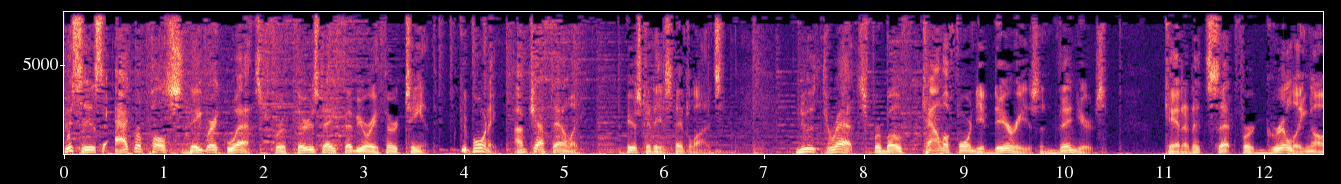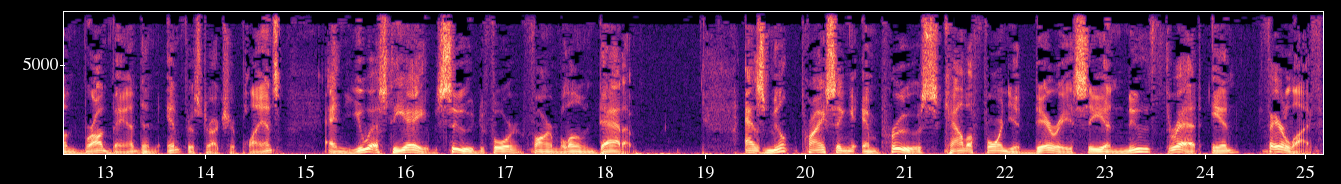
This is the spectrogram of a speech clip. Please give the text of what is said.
This is AgriPulse Daybreak West for Thursday, February 13th. Good morning. I'm Jeff Nalley. Here's today's headlines. New threats for both California dairies and vineyards. Candidates set for grilling on broadband and infrastructure plans. And USDA sued for farm loan data. As milk pricing improves, California dairies see a new threat in Fairlife.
